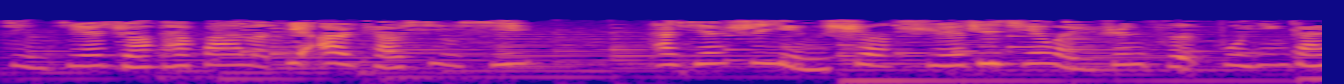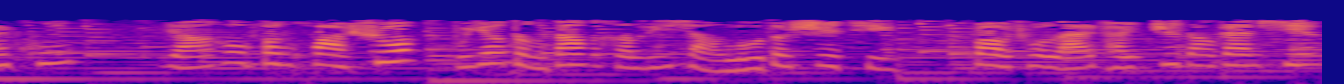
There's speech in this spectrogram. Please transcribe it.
紧接着他发了第二条信息，他先是影射薛之谦伪君子不应该哭。然后放话说，不要等到和李小璐的事情爆出来才知道甘心。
